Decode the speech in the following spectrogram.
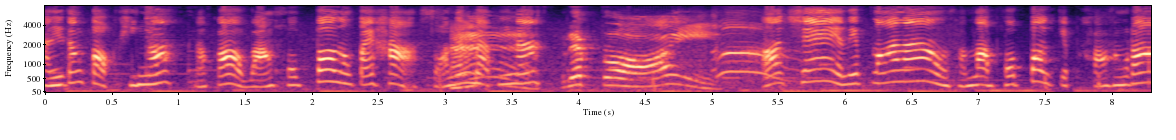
อันนี้ต้องตอกทิ้งเนาะ แล้วก็วางฮอปเปอร์ลงไปค่ะ สอนกันแบบนี้นะ เรียบร้อย โอเค เรียบร้อยแล้วสำหรับฮอปเปอร์เก็บของของเรา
